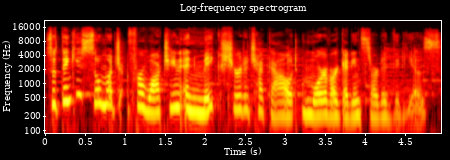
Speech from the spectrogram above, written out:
So, thank you so much for watching and make sure to check out more of our getting started videos.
